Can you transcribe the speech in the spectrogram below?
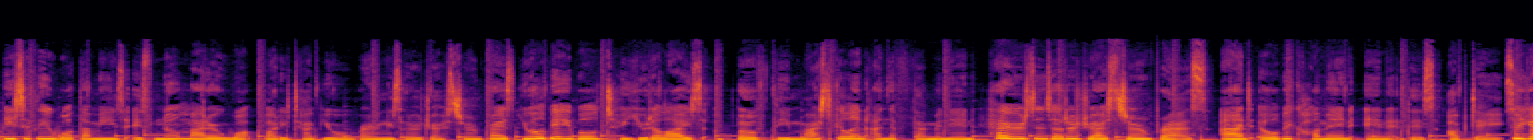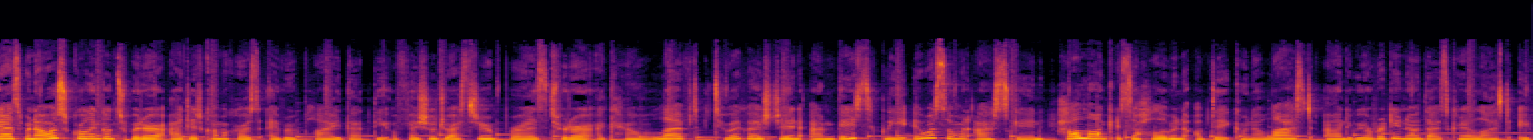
Basically, what that means is no matter what body type you are wearing instead of Dress to Impress, you will be able to utilize both the masculine and the feminine hairs instead of Dress to Impress, and it will be coming in this update. So, you guys, when I was scrolling on Twitter, I did come across a reply that the official Dress to Impress Twitter account left to a question, and basically, it was someone asking, How long is the Halloween update gonna last? And we already know that's gonna last a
